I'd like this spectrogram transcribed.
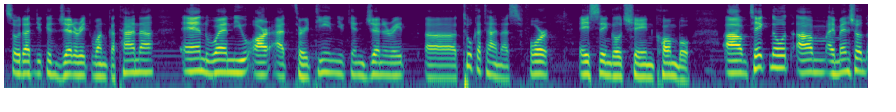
so that you can generate one katana. And when you are at 13, you can generate uh, two katanas for a single chain combo. Um, take note, um, I mentioned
